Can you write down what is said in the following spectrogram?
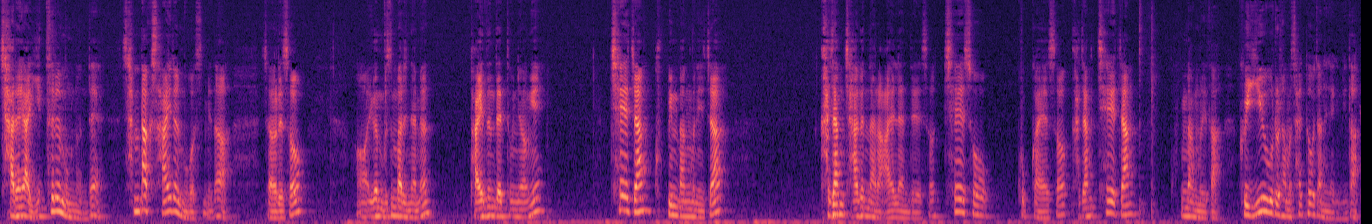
잘해야 이틀을 묵는데 3박 4일을 묵었습니다. 자, 그래서 어, 이건 무슨 말이냐면 바이든 대통령이 최장 국빈 방문이자 가장 작은 나라 아일랜드에서 최소 국가에서 가장 최장 국빈 방문이다. 그 이유를 한번 살펴보자는 얘기입니다.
